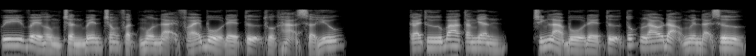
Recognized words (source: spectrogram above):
quy về hồng trần bên trong Phật môn đại phái Bồ Đề tự thuộc hạ sở hữu. Cái thứ ba tăng nhân, chính là Bồ Đề tự túc lão đạo nguyên đại sư.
